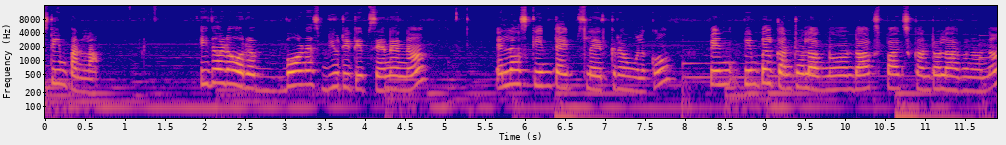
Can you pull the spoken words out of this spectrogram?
ஸ்டீம் பண்ணலாம். இதோட ஒரு போனஸ் பியூட்டி டிப்ஸ் என்னென்னா எல்லா ஸ்கின் டைப்ஸில் இருக்கிறவங்களுக்கும் பின் பிம்பிள் கண்ட்ரோல் ஆகணும் டார்க் ஸ்பாட்ஸ் கண்ட்ரோல் ஆகணும்னா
